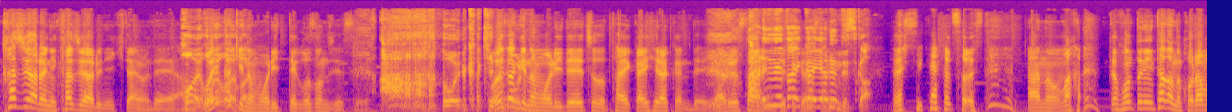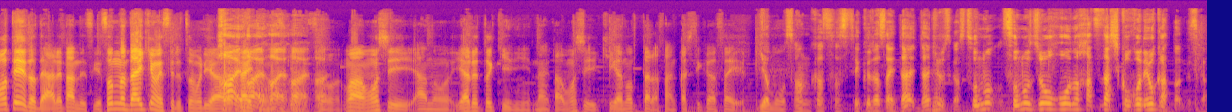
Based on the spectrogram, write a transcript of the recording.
カジュアルにカジュアルに行きたいのでお絵かきの森ってご存知です？ああお絵かきのお絵かきの森森でちょっと大会開くんでやる際あれで大会やるんですか？そうです。あのまあで本当にただのコラボ程度であれなんですけどそんな大規模にするつもりははいないと思うんですけどまあもしあのやるときになんかもし気が乗ったら参加してくださいよ。いやもう参加させてください。だ大丈夫ですか？そのその情報の初出しここでよかったんですか？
